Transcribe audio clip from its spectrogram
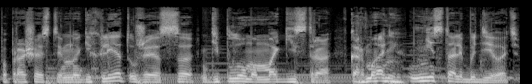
по прошествии многих лет, уже с дипломом магистра в кармане, не стали бы делать?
